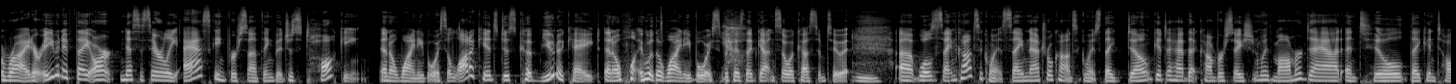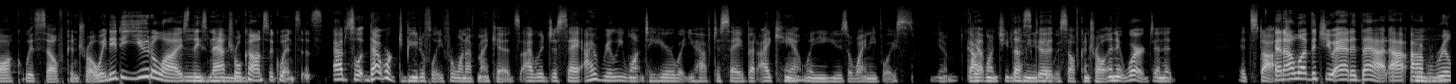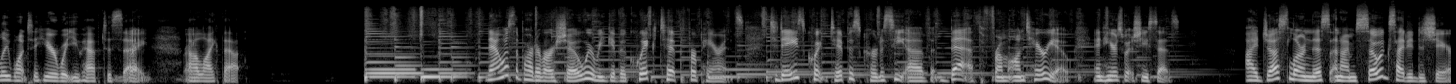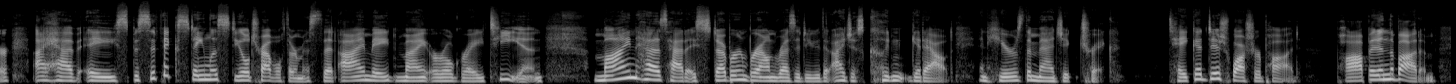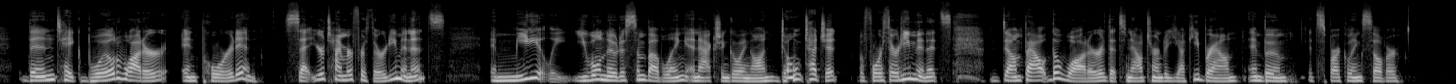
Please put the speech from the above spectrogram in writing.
Right. Or even if they aren't necessarily asking for something, but just talking in a whiny voice. A lot of kids just communicate in a, with a whiny voice because yeah. they've gotten so accustomed to it. Mm. Uh, well, same consequence, same natural consequence. They don't get to have that conversation with mom or dad until they can talk with self control. We need to utilize mm-hmm. these natural mm-hmm. consequences. Absolutely. That worked beautifully for one of my kids. I would just say, I really want to hear what you have to say, but I can't mm-hmm. when you use a whiny voice. You know, God yep, wants you to communicate good. with self control. And it worked. And it it stopped. And I love that you added that. I, mm-hmm. I really want to hear what you have to say. Right, right. I like that. Now is the part of our show where we give a quick tip for parents. Today's quick tip is courtesy of Beth from Ontario. And here's what she says. I just learned this and I'm so excited to share. I have a specific stainless steel travel thermos that I made my Earl Grey tea in. Mine has had a stubborn brown residue that I just couldn't get out. And here's the magic trick take a dishwasher pod, pop it in the bottom. Then take boiled water and pour it in. Set your timer for 30 minutes. Immediately, you will notice some bubbling and action going on. Don't touch it before 30 minutes. Dump out the water that's now turned a yucky brown, and boom, it's sparkling silver.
